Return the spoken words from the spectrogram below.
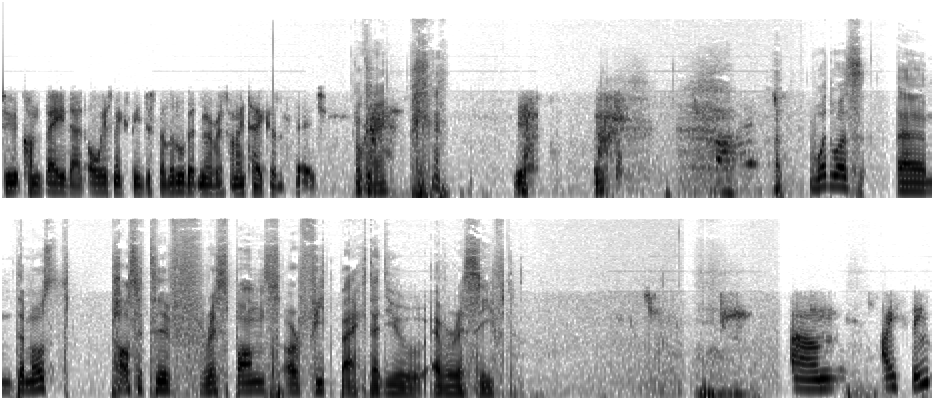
to convey that always makes me just a little bit nervous when I take to the stage. Okay. Yeah. What was um, the most positive response or feedback that you ever received? Um, I think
